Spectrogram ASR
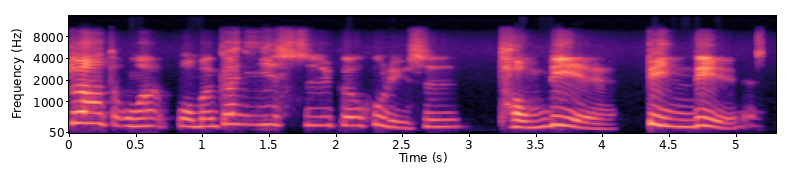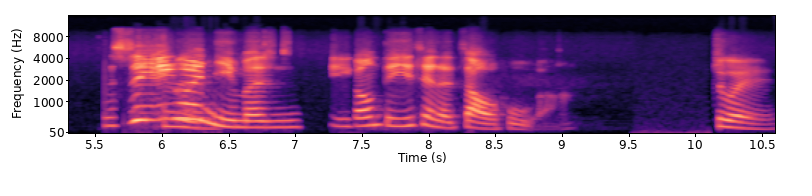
对啊，我我们跟医师跟护理师同列并列，是因为你们提供第一线的照护啊。对，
